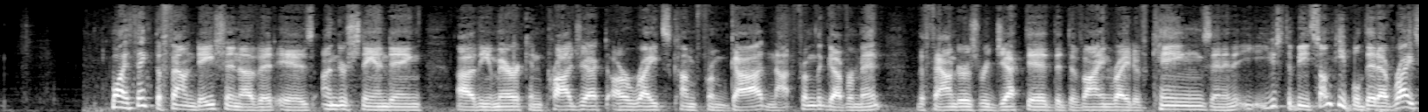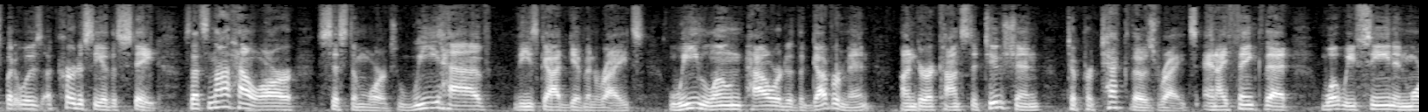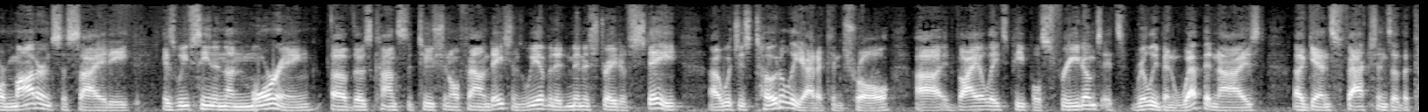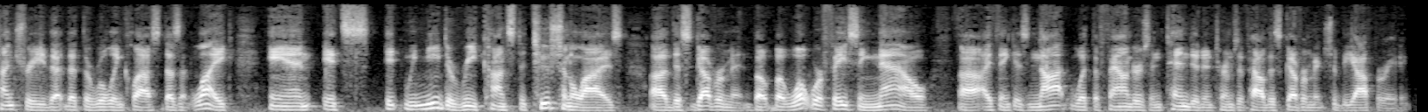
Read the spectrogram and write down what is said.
Well, I think the foundation of it is understanding uh, the American project. Our rights come from God, not from the government. The founders rejected the divine right of kings, and it used to be some people did have rights, but it was a courtesy of the state. So that's not how our system works. We have these God given rights. We loan power to the government under a constitution to protect those rights. And I think that what we've seen in more modern society is we've seen an unmooring of those constitutional foundations. We have an administrative state uh, which is totally out of control. Uh, it violates people's freedoms. It's really been weaponized against factions of the country that, that the ruling class doesn't like. And it's it, we need to reconstitutionalize uh, this government. But but what we're facing now, uh, I think, is not what the founders intended in terms of how this government should be operating.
